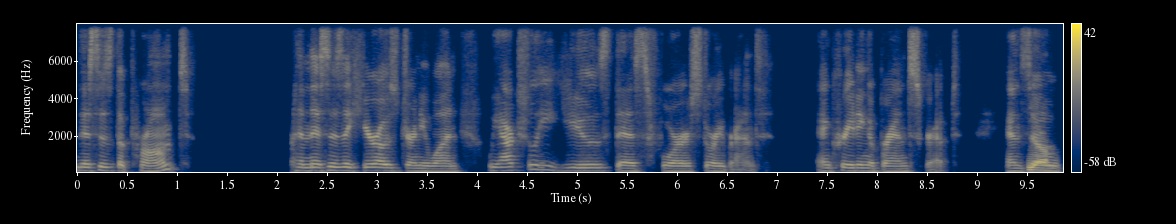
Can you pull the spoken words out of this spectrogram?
This is the prompt. And this is a hero's journey one. We actually use this for story brand and creating a brand script. And so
